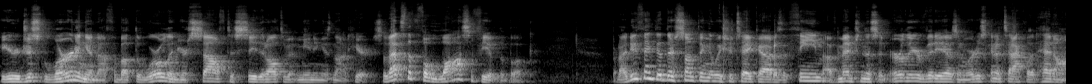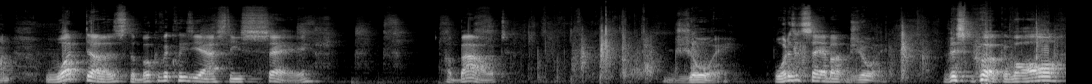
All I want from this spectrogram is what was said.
you're just learning enough about the world and yourself to see that ultimate meaning is not here. So that's the philosophy of the book. But I do think that there's something that we should take out as a theme. I've mentioned this in earlier videos and we're just going to tackle it head on. What does the book of Ecclesiastes say about joy? What does it say about joy? This book of all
